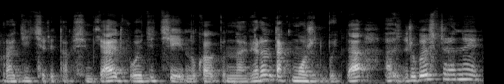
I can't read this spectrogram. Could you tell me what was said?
у родителей, там, семья и двое детей. Ну, как бы, наверное, так может быть, да. А с другой стороны,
